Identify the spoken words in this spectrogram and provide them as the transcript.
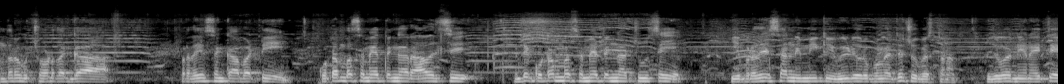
అందరూ చూడదగ్గ ప్రదేశం కాబట్టి కుటుంబ సమేతంగా రావాల్సి అంటే కుటుంబ సమేతంగా చూసే ఈ ప్రదేశాన్ని మీకు ఈ వీడియో రూపంలో అయితే చూపిస్తున్నాను ఇదిగో నేనైతే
